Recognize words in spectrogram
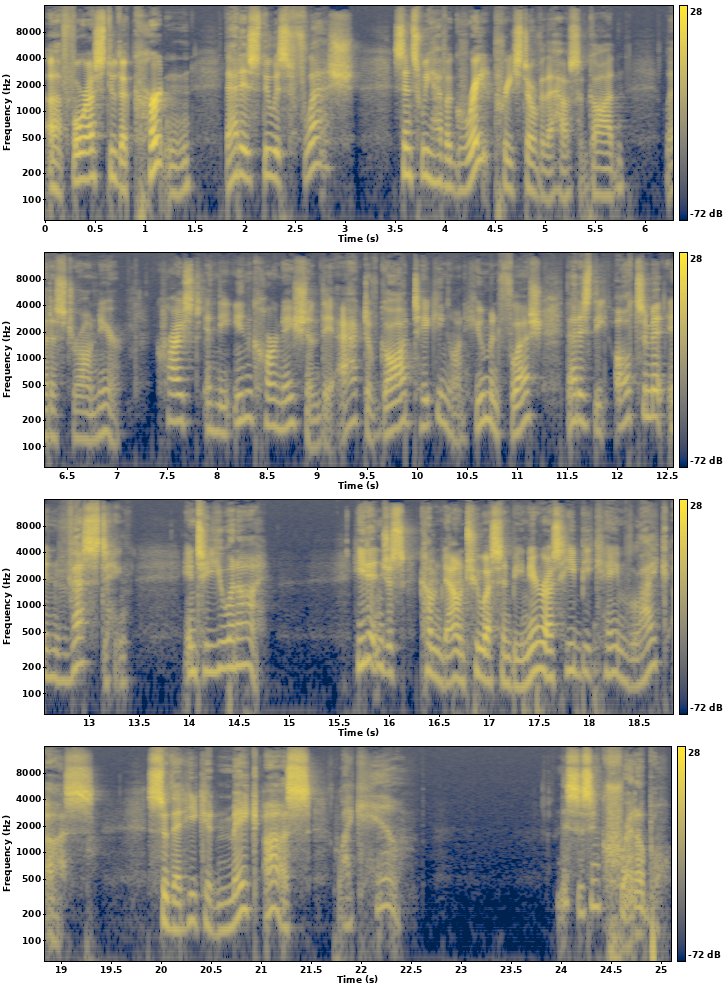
uh, for us through the curtain, that is, through his flesh, since we have a great priest over the house of God, let us draw near. Christ in the incarnation, the act of God taking on human flesh, that is the ultimate investing into you and I. He didn't just come down to us and be near us, He became like us so that He could make us like Him. This is incredible.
